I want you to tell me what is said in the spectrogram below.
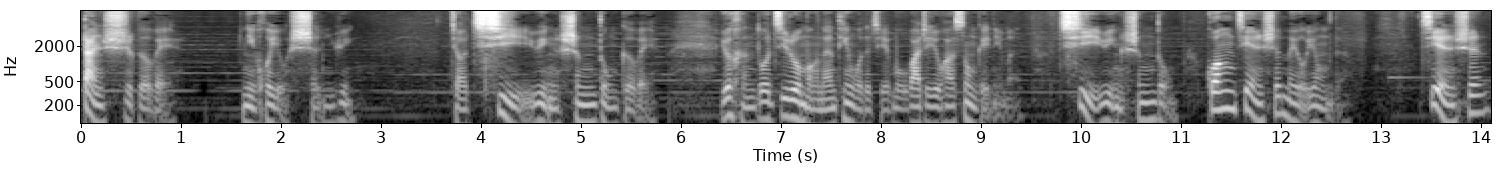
但是各位，你会有神韵，叫气韵生动。各位，有很多肌肉猛男听我的节目，我把这句话送给你们：气韵生动，光健身没有用的，健身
